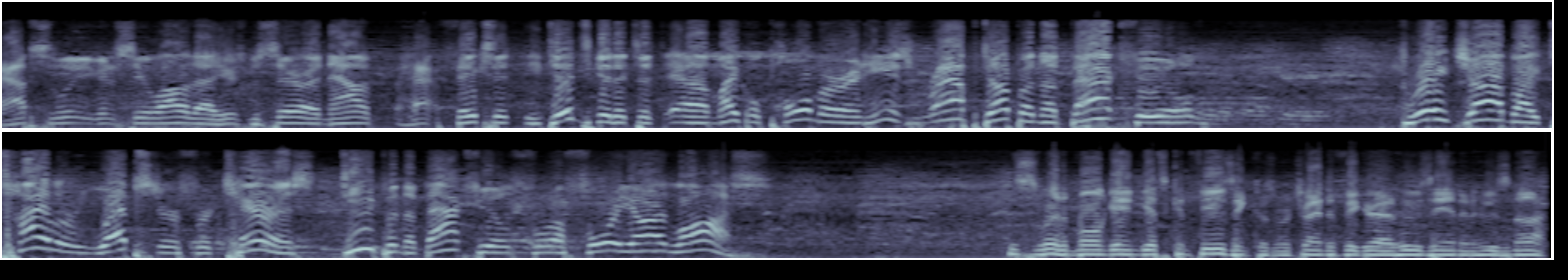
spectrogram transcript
Absolutely, you're going to see a lot of that. Here's Becerra now ha- fakes it. He did get it to uh, Michael Palmer, and he's wrapped up in the backfield. Great job by Tyler Webster for Terrace deep in the backfield for a four-yard loss. This is where the ball game gets confusing because we're trying to figure out who's in and who's not.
